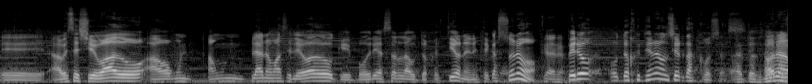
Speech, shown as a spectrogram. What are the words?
Eh, a veces llevado a un, a un plano más elevado que podría ser la autogestión. En este caso no. Claro. Pero autogestionaron ciertas cosas. Autogestionaron Ahora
